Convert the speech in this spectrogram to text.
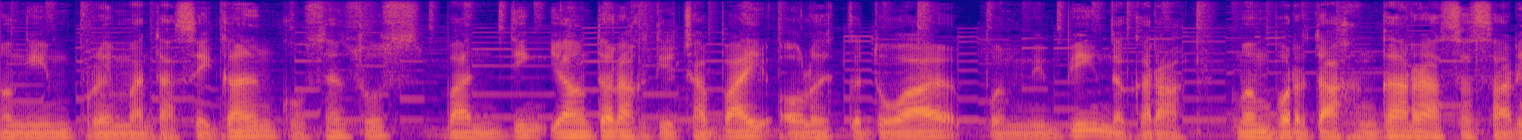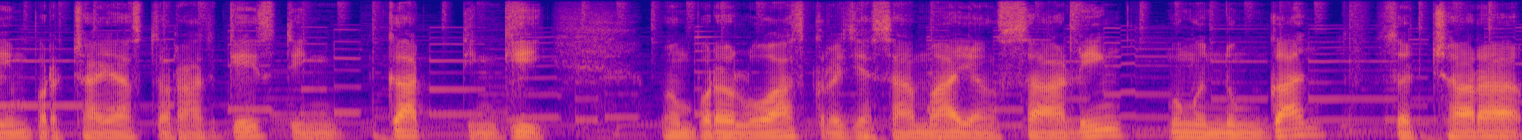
mengimplementasikan konsensus banding yang telah dicapai oleh kedua pemimpin negara, mempertahankan rasa saling percaya strategis tingkat tinggi, memperluas kerjasama yang saling menguntungkan secara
